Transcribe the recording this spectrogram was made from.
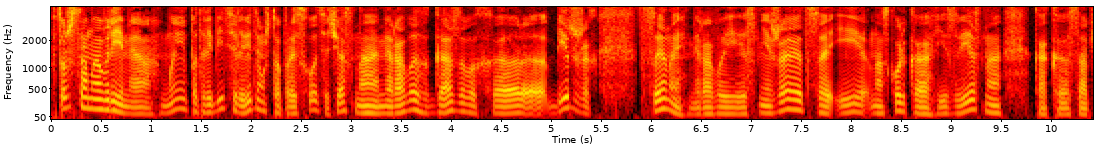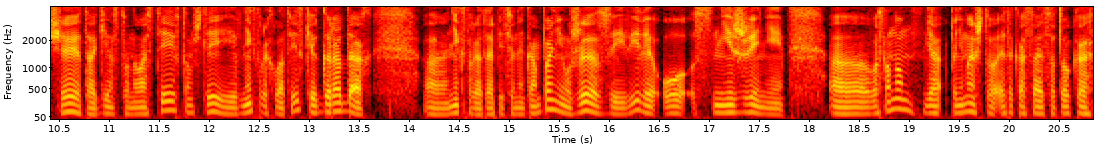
в то же самое время мы, потребители, видим, что происходит сейчас на мировых газовых э, биржах. Цены мировые снижаются, и, насколько известно, как сообщает агентство новостей, в том числе и в некоторых латвийских городах, э, некоторые отопительные компании уже заявили о снижении. Э, в основном, я понимаю, что это касается только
